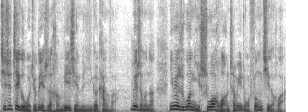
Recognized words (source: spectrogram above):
其实这个我觉得也是很危险的一个看法。为什么呢？因为如果你说谎成为一种风气的话，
